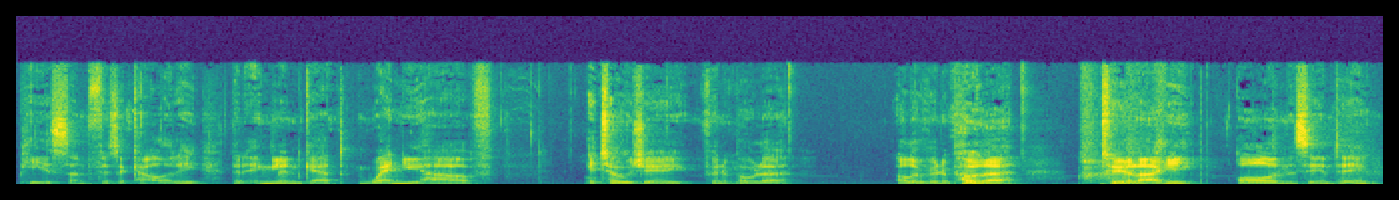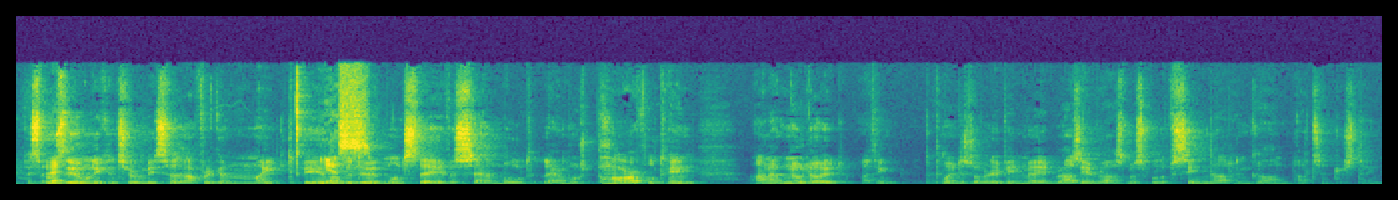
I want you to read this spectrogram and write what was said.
pace, and physicality that England get when you have Itoje, Vunipola, other Vunipola, Tuilagi, all in the same team. I suppose the only concern would be South Africa might be able Yes. to do it once they've assembled their most mm. powerful team. And I've no doubt, I think the point has already been made, Rassie Erasmus will have seen that and gone, that's interesting.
